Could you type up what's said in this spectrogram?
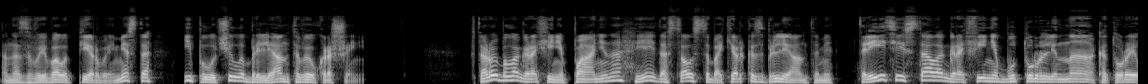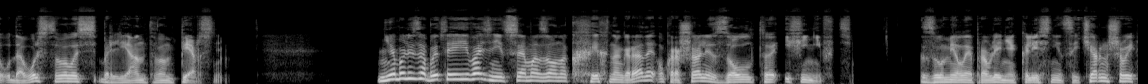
Она завоевала первое место и получила бриллиантовое украшение. Второй была графиня Панина, ей досталась табакерка с бриллиантами. Третьей стала графиня Бутурлина, которая удовольствовалась бриллиантовым перстнем. Не были забыты и возницы амазонок, их награды украшали золото и финифть. За умелое правление колесницей Чернышевой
